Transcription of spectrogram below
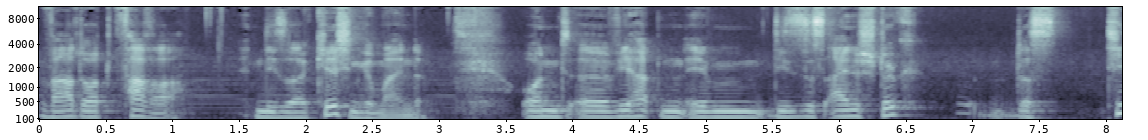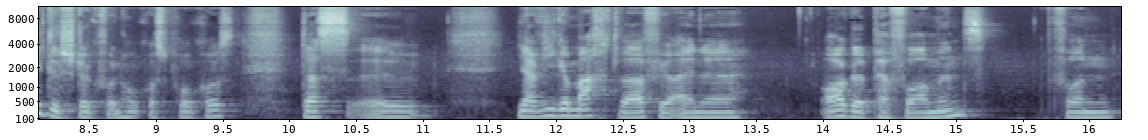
war dort Pfarrer in dieser Kirchengemeinde. Und äh, wir hatten eben dieses eine Stück, das Titelstück von Hokus Pokus, das äh, ja wie gemacht war für eine Orgel-Performance von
